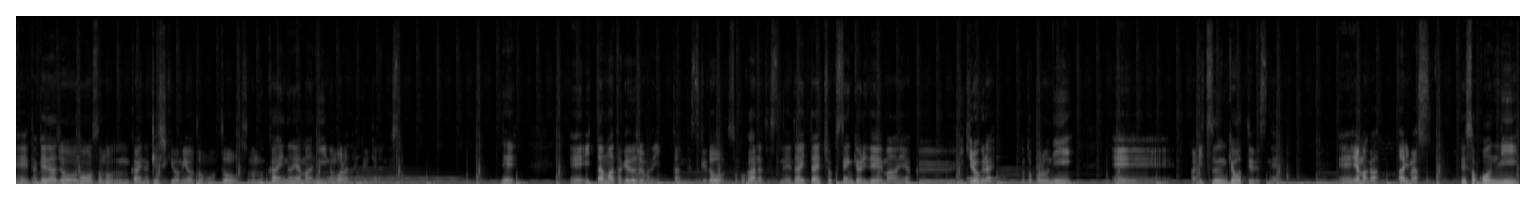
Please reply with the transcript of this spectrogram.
えー、武田城のその雲海の景色を見ようと思うと、その向かいの山に登らないといけないんですよ。で、えー、一旦まあ武田城まで行ったんですけど、そこからですね、だいたい直線距離でまあ約2キロぐらいのところに、えーまあ、立雲峡っていうですね、えー、山があります。で、そこに、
